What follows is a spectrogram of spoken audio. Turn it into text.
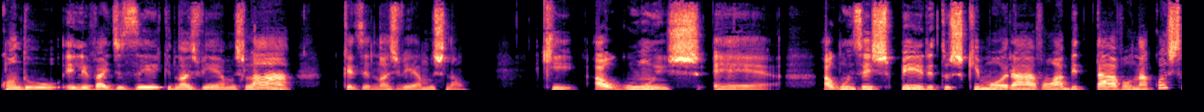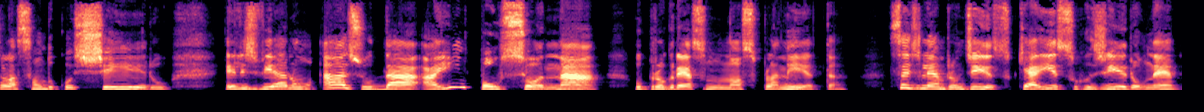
quando ele vai dizer que nós viemos lá, quer dizer, nós viemos não, que alguns é, alguns espíritos que moravam, habitavam na constelação do cocheiro, eles vieram ajudar a impulsionar o progresso no nosso planeta. Vocês lembram disso? Que aí surgiram, né,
